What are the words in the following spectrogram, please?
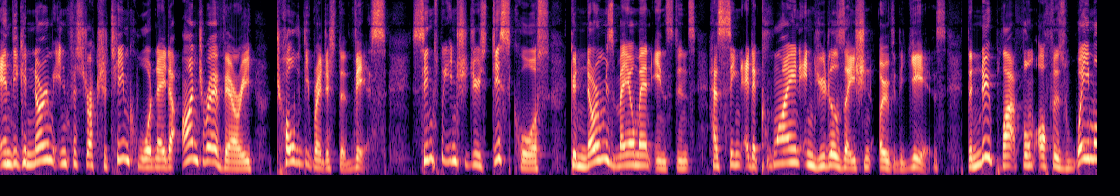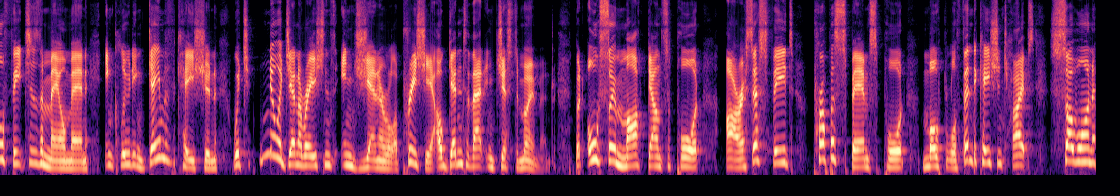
And the GNOME infrastructure team coordinator, Andrea Veri, told the register this. Since we introduced Discourse, GNOME's Mailman instance has seen a decline in utilization over the years. The new platform offers way more features than Mailman, including gamification, which newer generations in general appreciate. I'll get into that in just a moment. But also Markdown support, RSS feeds, proper spam support, multiple authentication types, so on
